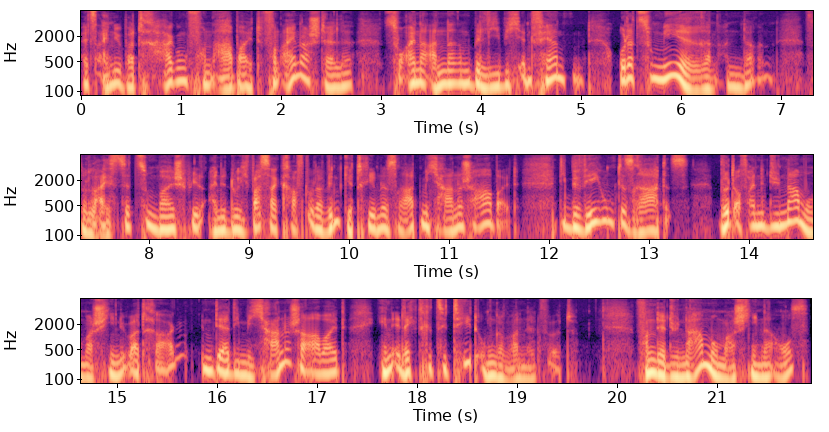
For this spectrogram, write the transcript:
als eine Übertragung von Arbeit von einer Stelle zu einer anderen beliebig entfernten oder zu mehreren anderen. So leistet zum Beispiel eine durch Wasserkraft oder Wind getriebenes Rad mechanische Arbeit. Die Bewegung des Rades wird auf eine Dynamomaschine übertragen, in der die mechanische Arbeit in Elektrizität umgewandelt wird. Von der Dynamomaschine aus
